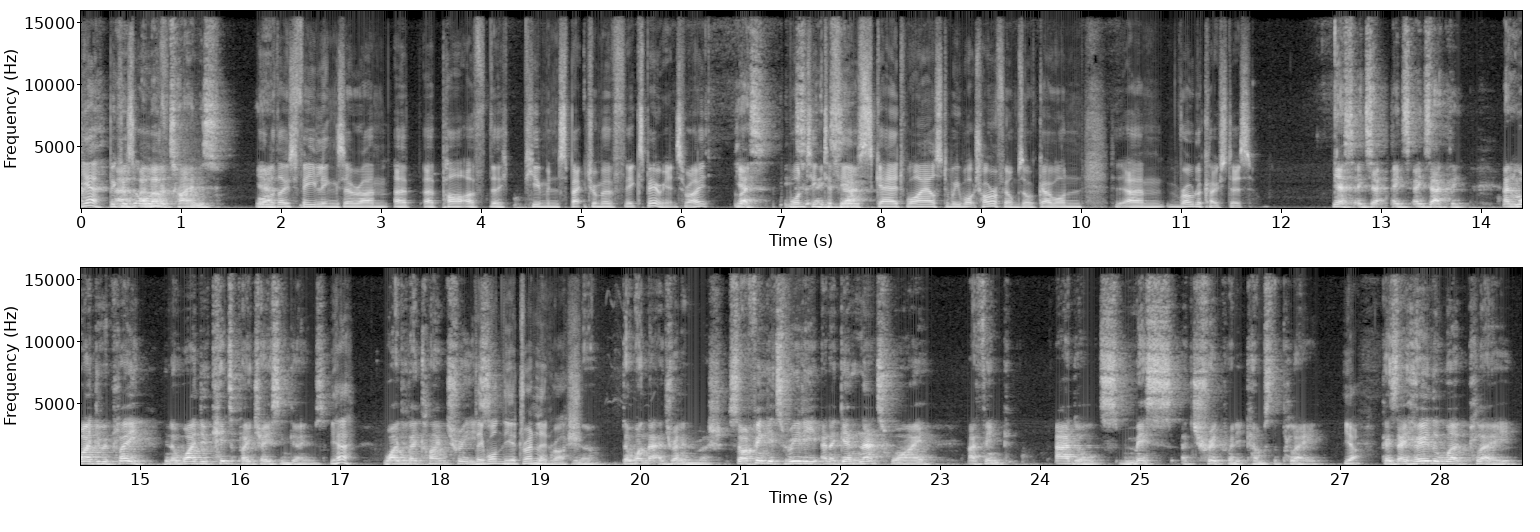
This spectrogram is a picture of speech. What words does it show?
yeah because Uh, all a lot of of times, all of those feelings are um a, a part of the human spectrum of experience, right? yes, ex- Wanting to feel scared. Why else do we watch horror films or go on um, roller coasters? Yes, exa- ex- exactly. And why do we play? You know, why do kids play chasing games? Yeah, Why do they climb trees? they want the adrenaline rush. you know, they want that adrenaline rush. So I think it's really, and again, that's why I think adults miss a trick when it comes to play Yeah, because they hear the word play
